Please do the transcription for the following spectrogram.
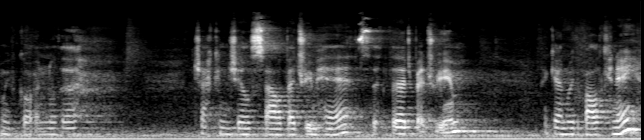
We've got another Jack and Jill style bedroom here. It's the third bedroom, again with a balcony.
